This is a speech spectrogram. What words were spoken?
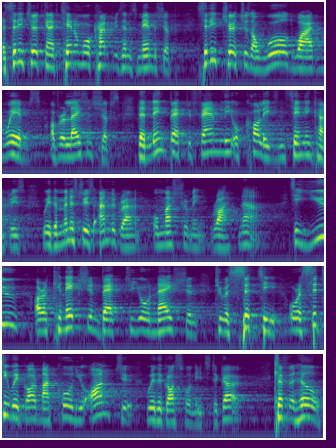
a city church can have 10 or more countries in its membership. City churches are worldwide webs of relationships that link back to family or colleagues in sending countries where the ministry is underground or mushrooming right now. See, you are a connection back to your nation, to a city, or a city where God might call you on to where the gospel needs to go. Clifford Hill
